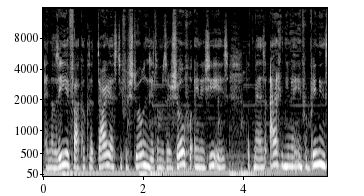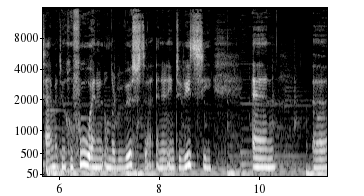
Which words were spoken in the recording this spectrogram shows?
En dan zie je vaak ook dat daar juist die verstoring zit, omdat er zoveel energie is, dat mensen eigenlijk niet meer in verbinding zijn met hun gevoel en hun onderbewuste en hun intuïtie. En uh,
